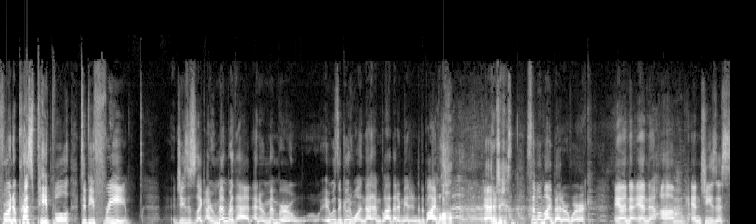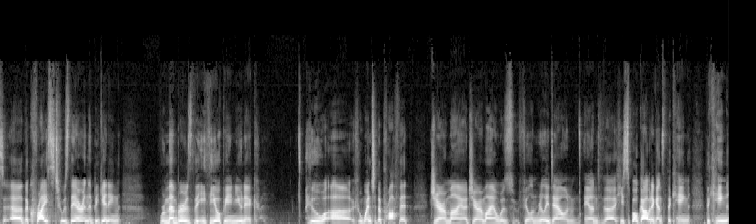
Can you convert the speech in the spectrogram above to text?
for an oppressed people to be free. Jesus is like, I remember that, and I remember it was a good one. That I'm glad that it made it into the Bible. and just, some of my better work. And, and, um, and Jesus, uh, the Christ who was there in the beginning, remembers the Ethiopian eunuch who, uh, who went to the prophet Jeremiah. Jeremiah was feeling really down, and the, he spoke out against the king. The king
